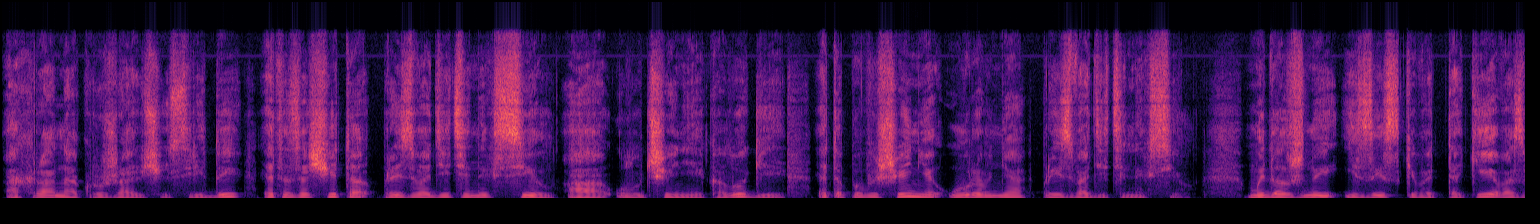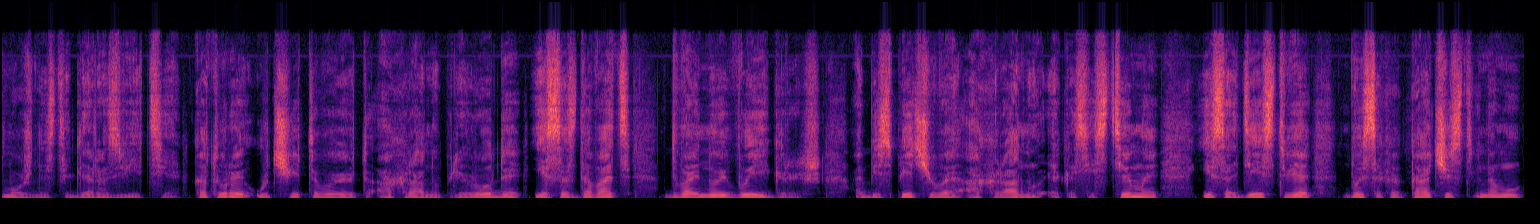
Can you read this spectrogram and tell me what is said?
охрана окружающей среды – это защита производительных сил, а улучшение экологии – это повышение уровня производительных сил. Мы должны изыскивать такие возможности для развития, которые учитывают охрану природы и создавать двойной выигрыш, обеспечивая охрану экосистемы и содействие высококачественному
